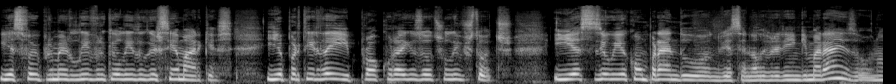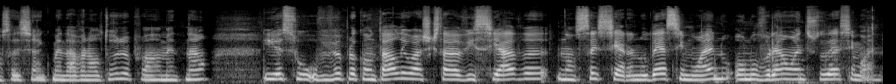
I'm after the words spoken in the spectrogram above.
E esse foi o primeiro livro que eu li do Garcia Marques. E a partir daí procurei os outros livros todos. E esses eu ia comprando, devia ser na livraria em Guimarães, ou não sei se já encomendava na altura, provavelmente não. E esse, o Viver para Contá-lo, eu acho que estava viciada, não sei se era no décimo ano ou no verão antes do décimo ano.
